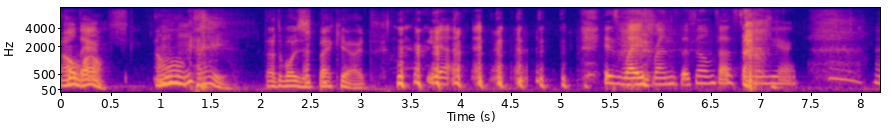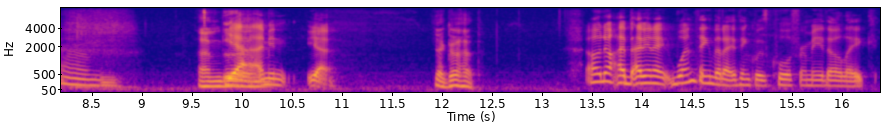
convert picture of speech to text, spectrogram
oh wow! Oh, mm-hmm. okay. That was his backyard. yeah. his wife runs the film festival here. Um, and yeah, um, I mean, yeah. yeah, go ahead. Oh no, I, I mean, I, one thing that I think was cool for me though, like,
